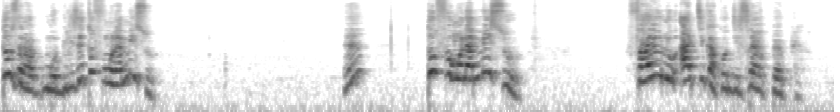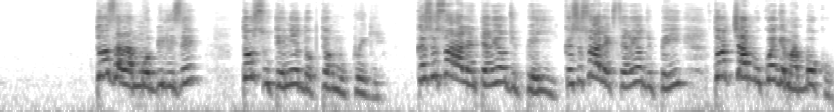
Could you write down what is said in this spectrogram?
tozala mobilise tofungola miso hein? tofongola misu fayulu atika kodistraire peuple tozala mobilise tosoutenir docteur mukwege que ce soit à l'intérieur du pays que ce soit à l'extérieur du pays totya mukwege maboko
